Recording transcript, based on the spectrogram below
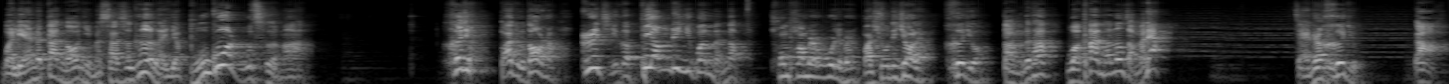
我连着干倒你们三四个了，也不过如此嘛？喝酒，把酒倒上，哥几个咣着一关门子，从旁边屋里边把兄弟叫来喝酒，等着他，我看他能怎么的。在这喝酒，啊，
